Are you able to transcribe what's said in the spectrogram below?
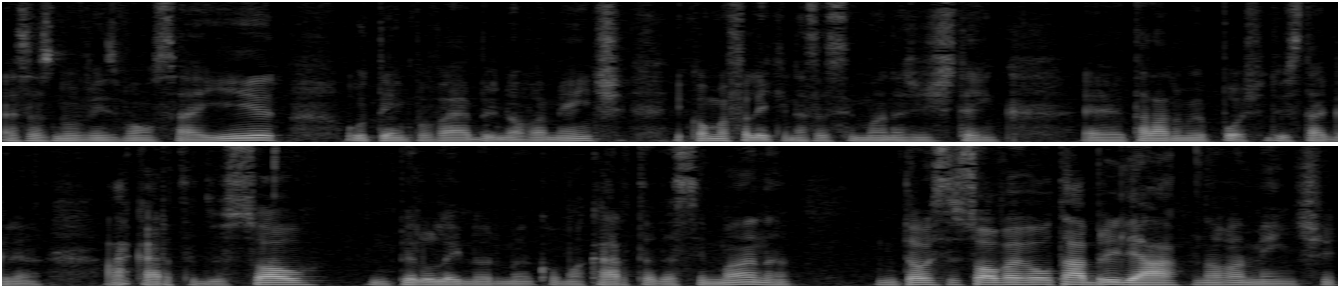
essas nuvens vão sair, o tempo vai abrir novamente. E como eu falei que nessa semana a gente tem, é, tá lá no meu post do Instagram, a carta do sol, pelo Lenormand como a carta da semana. Então esse sol vai voltar a brilhar novamente.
